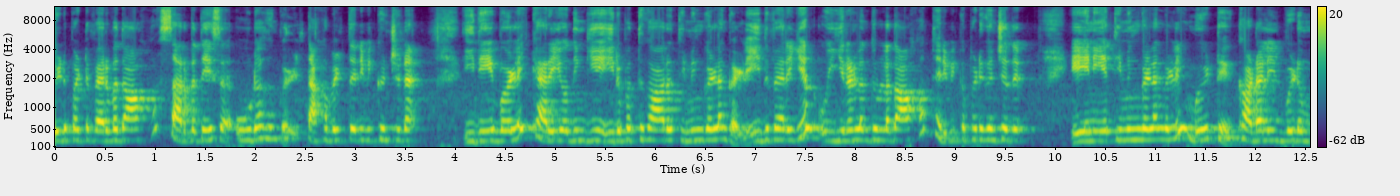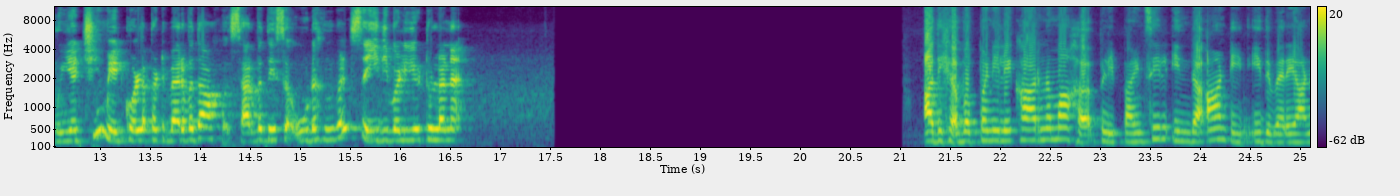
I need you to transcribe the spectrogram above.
ஈடுபட்டு வருவதாக சர்வதேச ஊடகங்கள் தகவல் தெரிவிக்கின்றன. இதேவேளை கரையொதுங்கிய இருபத்தி ஆறு திமிங்கலங்கள் இதுவரையில் உயிரிழந்துள்ளதாக தெரிவிக்கப்படுகின்றது. ஏனைய திமிங்கலங்களை மீட்டு கடலில் விடும் முயற்சி மேற்கொள்ளப்பட்டு வருவதாக சர்வதேச ஊடகங்கள் செய்தி வெளியிட்டுள்ளன. அதிக வெப்பநிலை காரணமாக பிலிப்பைன்ஸில் இந்த ஆண்டின் இதுவரையான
